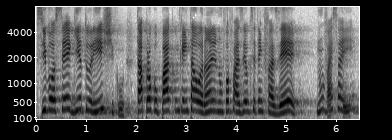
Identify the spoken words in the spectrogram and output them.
Se você é guia turístico, está preocupado com quem está orando e não for fazer o que você tem que fazer, não vai sair.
